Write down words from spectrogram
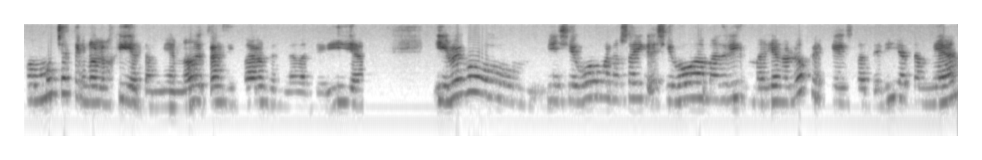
con mucha tecnología también, ¿no? Detrás disparos desde la batería. Y luego llegó a Buenos Aires, llegó a Madrid Mariano López, que es batería también,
